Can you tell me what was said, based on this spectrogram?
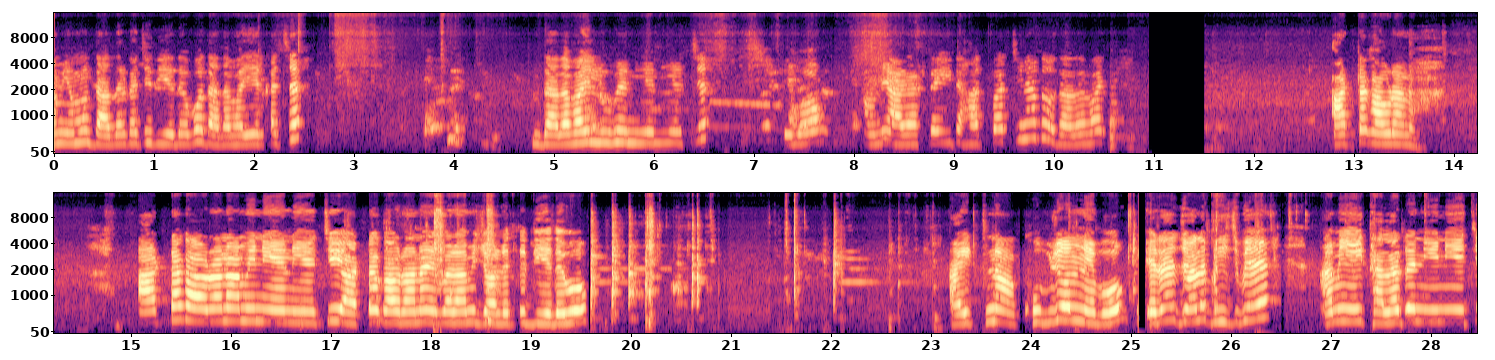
আমি আমার দাদার কাছে দিয়ে দেবো দাদা ভাইয়ের কাছে। দাদা ভাই লুভে নিয়ে নিয়েছে এবং আমি আর একটা ইতে হাত পাচ্ছি না তো দাদা ভাই আটটা কাওড়ানা। আটটা কাওড়ানা আমি নিয়ে নিয়েছি, আটটা কাওড়ানা এবার আমি জলেতে দিয়ে দেবো। আইট না, খুব জল নেব। এটা জলে ভিজবে। আমি এই থালাটা নিয়ে নিয়েছি,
